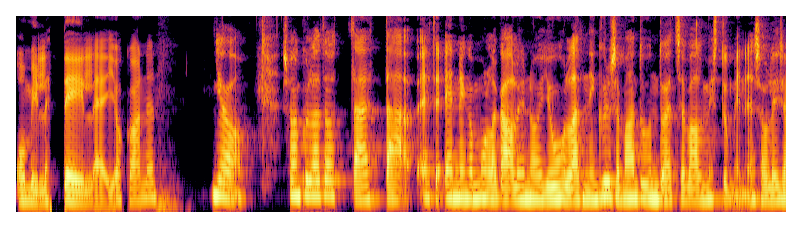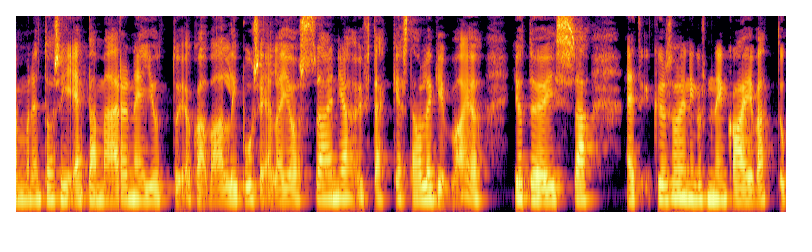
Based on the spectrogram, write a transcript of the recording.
omille teilleen jokainen. Joo, se on kyllä totta, että, että ennen kuin mullakaan oli nuo juhlat, niin kyllä se vaan tuntui, että se valmistuminen se oli semmoinen tosi epämääräinen juttu, joka vaan lipu siellä jossain ja yhtäkkiä sitä olikin vaan jo, jo töissä. Että kyllä se oli niin semmoinen kaivattu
